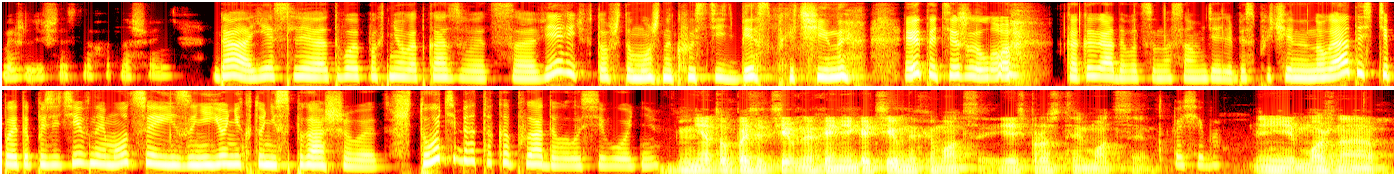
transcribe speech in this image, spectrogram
межличностных отношений. Да, если твой партнер отказывается верить в то, что можно грустить без причины, это тяжело. Как и радоваться на самом деле без причины. Но радость, типа, это позитивная эмоция, и за нее никто не спрашивает. Что тебя так обрадовало сегодня? Нету позитивных и негативных эмоций, есть просто эмоции. Спасибо. И можно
